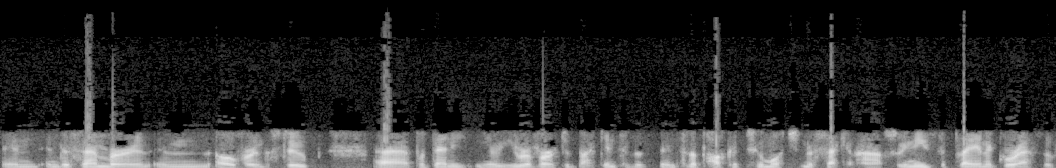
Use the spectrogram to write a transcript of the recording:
in in December in, in over in the stoop. Uh, but then he, you know, he reverted back into the into the pocket too much in the second half. So he needs to play an aggressive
